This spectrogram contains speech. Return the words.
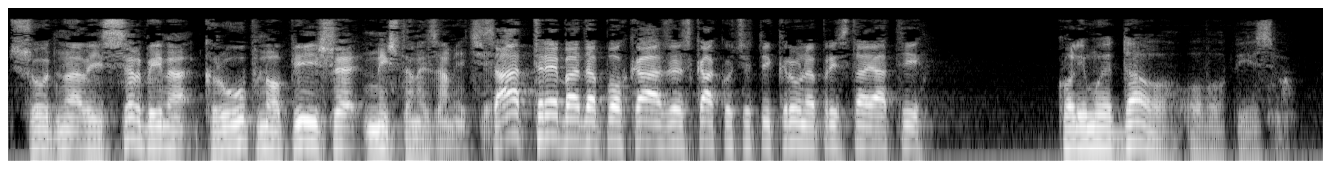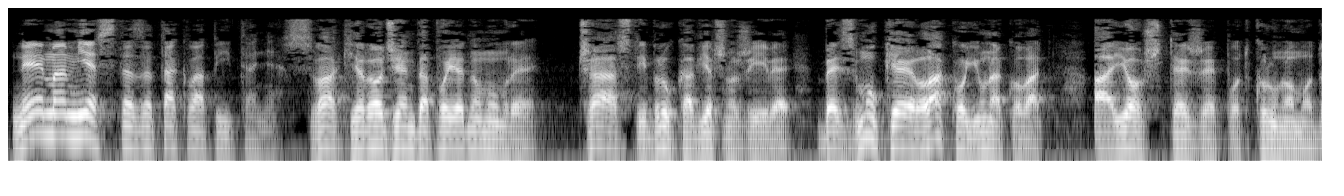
Čudna li Srbina krupno piše, ništa ne zamjeće. Sad treba da pokažeš kako će ti kruna pristajati. Koli mu je dao ovo pismo? Nema mjesta za takva pitanja. Svak je rođen da po jednom umre. Čast i bruka vječno žive. Bez muke je lako junakovat, a još teže pod krunom od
